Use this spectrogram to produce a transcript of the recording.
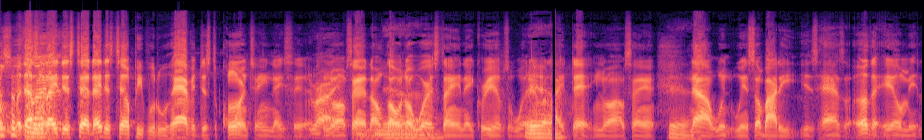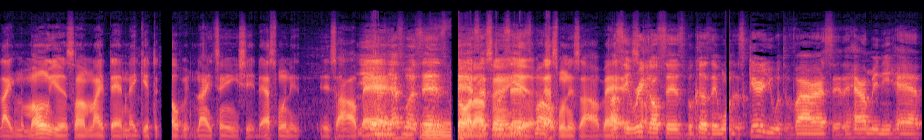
A But that's what they just tell. They just tell people who have it just to quarantine themselves. Right. You know what I'm saying? Don't go Yeah. nowhere, stay in their cribs or whatever Yeah. like that. You know what I'm saying? Yeah. Now, when when somebody is has a other ailment like pneumonia or something like that, and they get the COVID nineteen shit, that's when it, it's all bad. Yeah, bad. that's what it says. you know what I'm That's what it saying? says Yeah, smoke. that's when it's all bad. I see So- Rico says because they want to scare you with the virus and how many have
